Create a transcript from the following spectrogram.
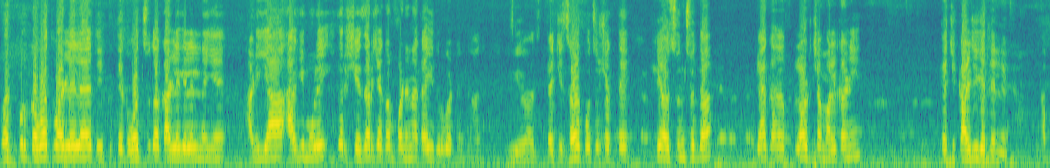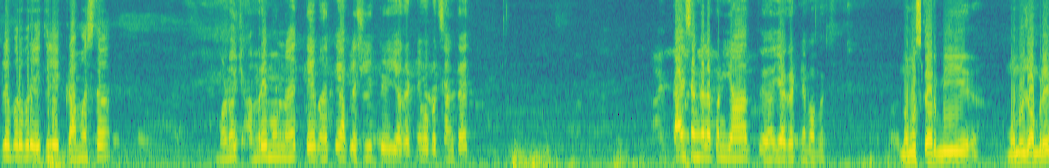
भरपूर गवत वाढलेलं आहे. ते- ते गवत सुद्धा काढले गेलेले आहे आणि या आगीमुळे इतर शेजारच्या कंपन्यांना काही दुर्घटना त्याची झळ पोचू शकते हे असून सुद्धा या प्लॉटच्या मालकाने त्याची काळजी घेतलेली नाही. आपल्याबरोबर येथील एक ग्रामस्थ मनोज आमरे म्हणून आहेत ते ते आपल्याशी ते या घटनेबाबत सांगतात काय सांगाल आपण या या घटनेबाबत? नमस्कार मी मनोज आमरे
